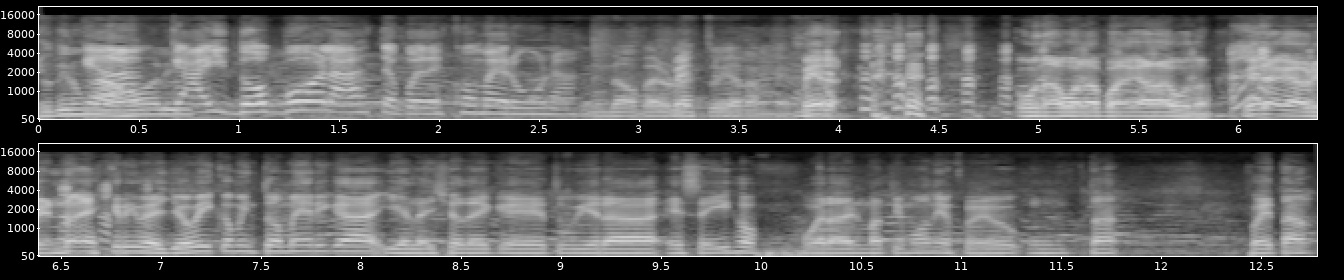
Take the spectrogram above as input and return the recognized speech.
Tú tienes una que hay dos bolas, te puedes comer una. No, pero no es tuya también. Mira, una bola para cada uno. Mira, Gabriel nos escribe, yo vi Coming to America y el hecho de que tuviera ese hijo fuera del matrimonio fue un tan, fue tan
